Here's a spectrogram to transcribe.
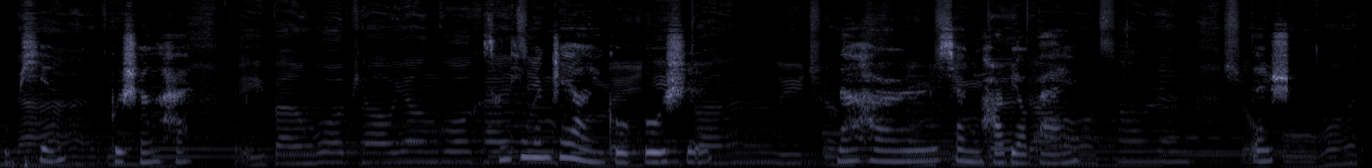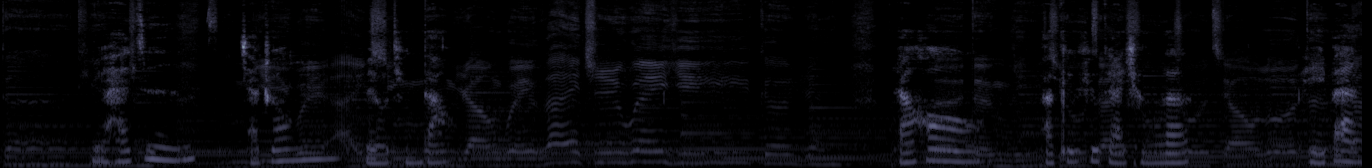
不骗不伤害。曾听闻这样一个故事：男孩向女孩表白，但是女孩子假装没有听到，然后把 QQ 改成了陪伴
